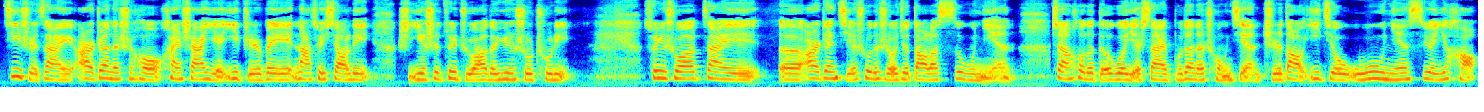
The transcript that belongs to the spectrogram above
即使在二战的时候，汉莎也一直为纳粹效力，也是最主要的运输处理。所以说，在呃二战结束的时候，就到了四五年，战后的德国也是在不断的重建，直到一九五五年四月一号，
